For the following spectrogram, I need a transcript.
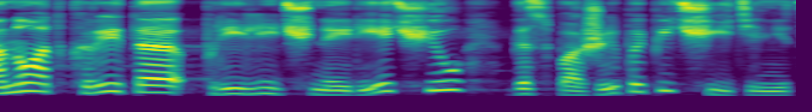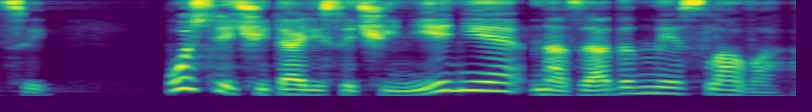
Оно открыто приличной речью госпожи-попечительницы. После читали сочинения на заданные слова.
